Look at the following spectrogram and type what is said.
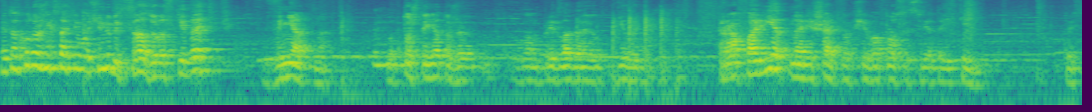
Этот художник, кстати, очень любит сразу раскидать внятно. Вот то, что я тоже вам предлагаю делать. Трафаретно решать вообще вопросы света и тени. То есть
